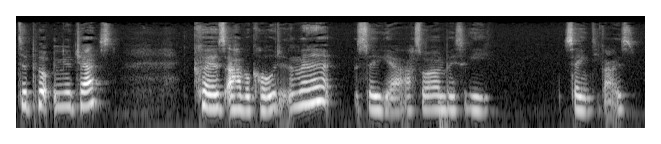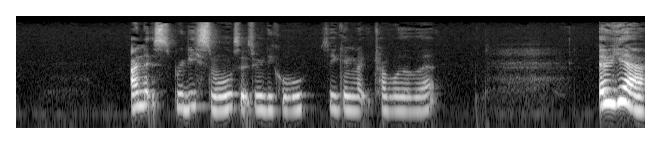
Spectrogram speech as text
to put on your chest because I have a cold at the minute. So yeah, that's what I'm basically saying to you guys. And it's really small, so it's really cool. So you can like travel with it. Oh yeah,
